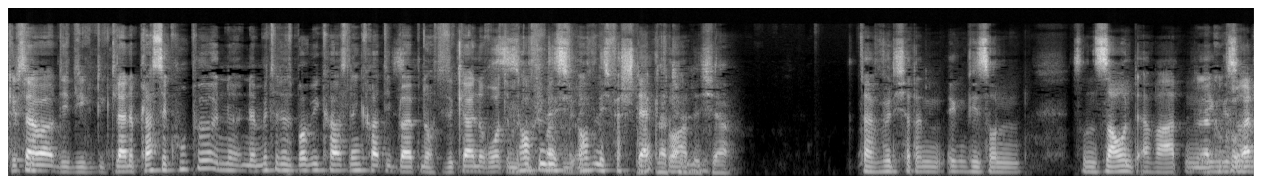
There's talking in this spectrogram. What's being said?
Gibt's da aber die, die, die kleine Plastikhupe in, der- in der Mitte des Bobbycars Lenkrad, die bleibt noch, diese kleine rote dem hoffentlich, hoffentlich verstärkt worden. Natürlich, ja. Da würde ich ja dann irgendwie so ein so ein Sound erwarten. Eine irgendwie so ein,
